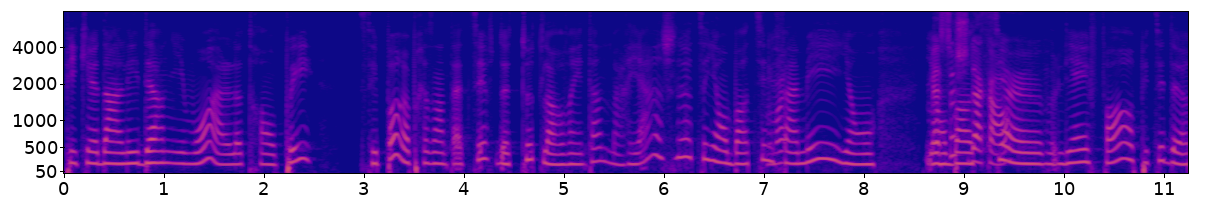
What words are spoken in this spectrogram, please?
puis que dans les derniers mois, elle l'a trompé. C'est pas représentatif de tous leurs 20 ans de mariage, là. Ils ont bâti une Ouais. famille, ils ont, ils Mais ont ça, bâti un lien fort, puis tu sais, de,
